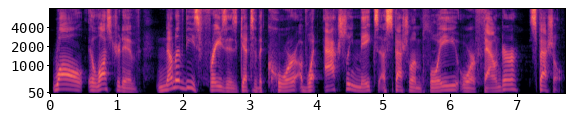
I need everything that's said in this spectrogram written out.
While illustrative, none of these phrases get to the core of what actually makes a special employee or founder special.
